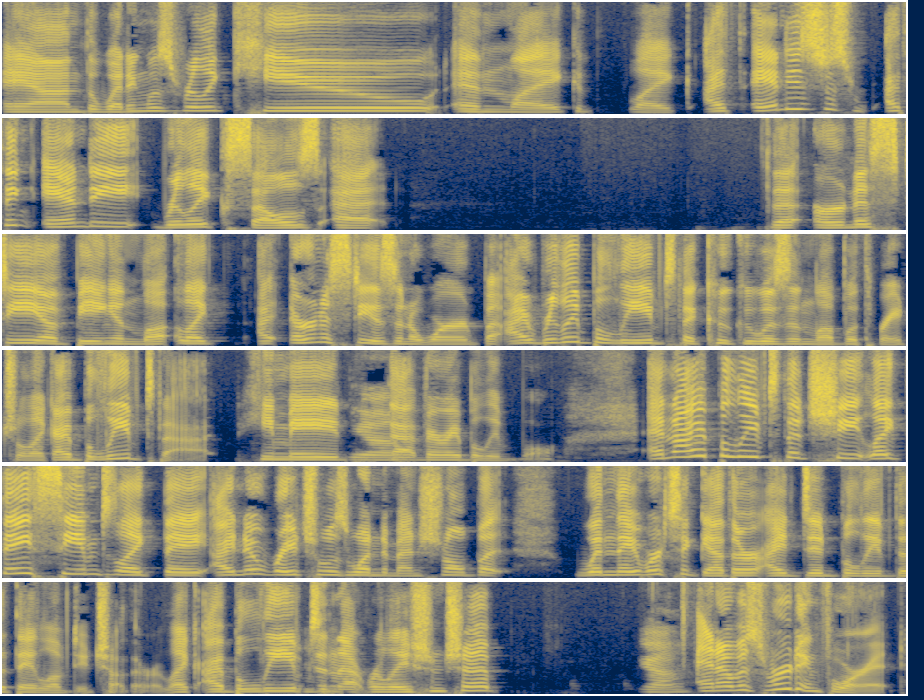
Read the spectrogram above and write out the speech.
And the wedding was really cute, and like like I Andy's just I think Andy really excels at the earnesty of being in love. Like I, earnesty isn't a word, but I really believed that Cuckoo was in love with Rachel. Like I believed that he made Yeah. that very believable, and I believed that she like they seemed like they. I know Rachel was one dimensional, but when they were together, I did believe that they loved each other. Like I believed in Mhm. that relationship, Yeah. and I was rooting for it.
